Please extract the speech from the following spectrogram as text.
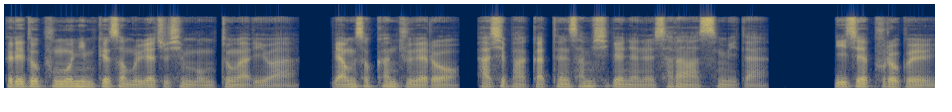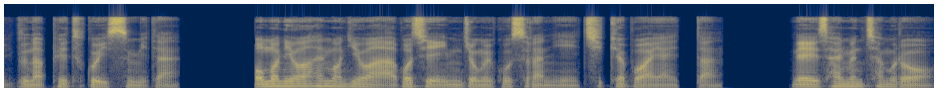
그래도 부모님께서 물려주신 몽뚱아리와 명석한 두뇌로 가시밭 같은 30여 년을 살아왔습니다. 이제 부록을 눈앞에 두고 있습니다. 어머니와 할머니와 아버지의 임종을 고스란히 지켜보아야 했던 내 삶은 참으로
